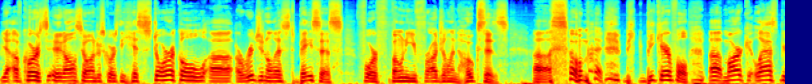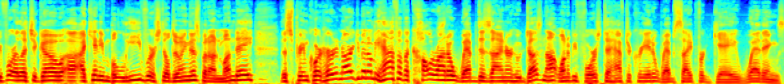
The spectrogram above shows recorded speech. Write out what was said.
Yeah, of course, it also underscores the historical uh, originalist basis for phony, fraudulent hoaxes. Uh, so be, be careful. Uh, Mark, last before I let you go, uh, I can't even believe we're still doing this, but on Monday, the Supreme Court heard an argument on behalf of a Colorado web designer who does not want to be forced to have to create a website for gay weddings.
